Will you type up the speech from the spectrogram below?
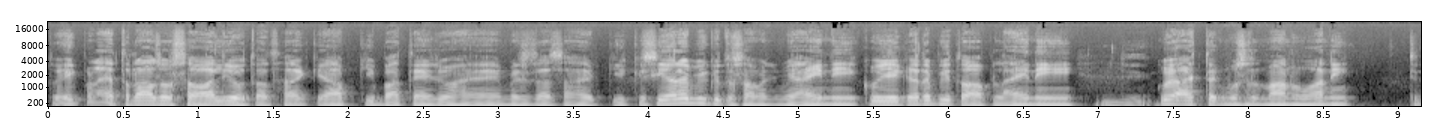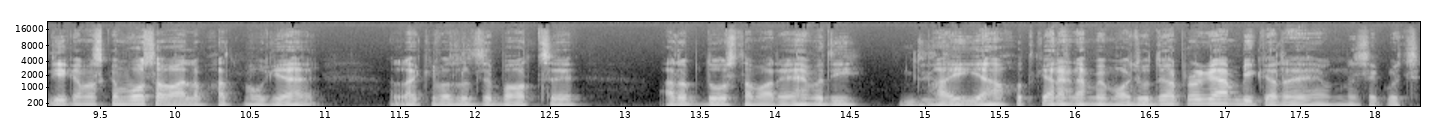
تو ایک بڑا اعتراض اور سوال یہ ہوتا تھا کہ آپ کی باتیں جو ہیں مرزا صاحب کی کسی عربی کی تو سمجھ میں آئی نہیں کوئی ایک عربی تو آپ لائے نہیں جی۔ کوئی آج تک مسلمان ہوا نہیں۔ چلیے کم از کم وہ سوال اب ختم ہو گیا ہے۔ اللہ کے فضل سے بہت سے عرب دوست ہمارے احمدی جی۔ بھائی یہاں خود کینیڈا میں موجود ہیں اور پروگرام بھی کر رہے ہیں ان میں سے کچھ۔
